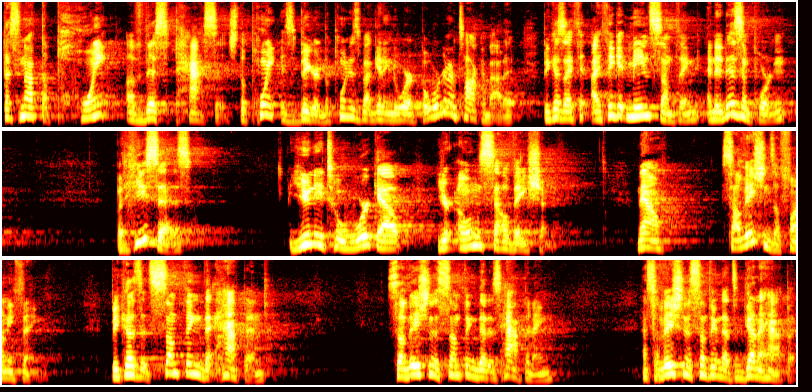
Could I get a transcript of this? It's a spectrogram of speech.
That's not the point of this passage. The point is bigger. The point is about getting to work, but we're going to talk about it because I, th- I think it means something and it is important. But he says, you need to work out your own salvation. Now, salvation's a funny thing because it's something that happened. Salvation is something that is happening, and salvation is something that's gonna happen.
